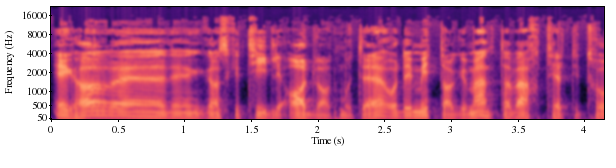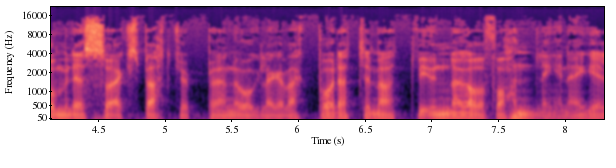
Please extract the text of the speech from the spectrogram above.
Jeg har eh, ganske tidlig advart mot det, og det er mitt argument har vært helt i tråd med det som ekspertgruppen òg legger vekt på, dette med at vi undergraver forhandlingene. Jeg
